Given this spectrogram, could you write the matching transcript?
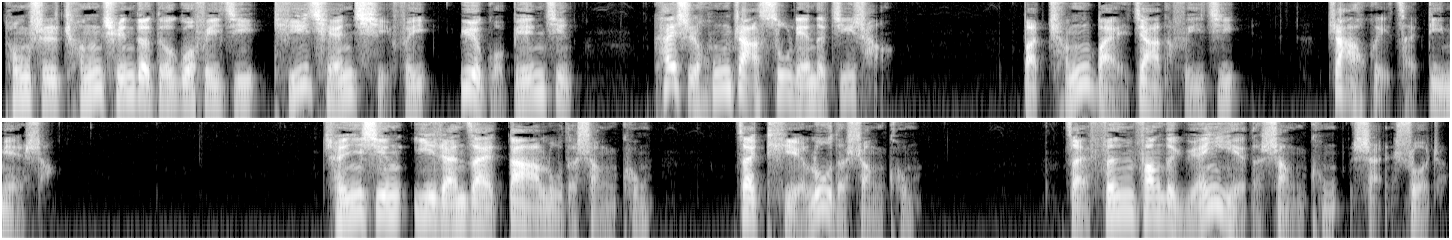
同时，成群的德国飞机提前起飞，越过边境，开始轰炸苏联的机场，把成百架的飞机炸毁在地面上。晨星依然在大陆的上空，在铁路的上空，在芬芳的原野的上空闪烁着。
